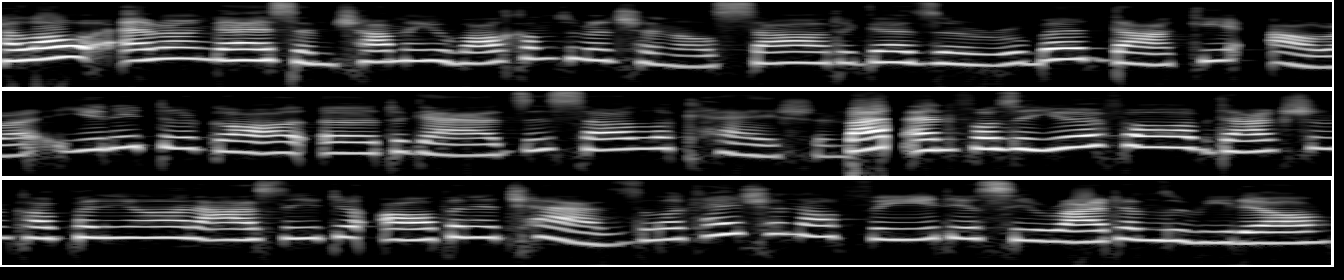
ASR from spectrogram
Hello everyone guys, I'm Chami, welcome to my channel. So to get the Rubber Ducky Aura, you need to go uh, to get this third location. But and for the UFO abduction companion, I need to open a chat. The location of it you see right in the video.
